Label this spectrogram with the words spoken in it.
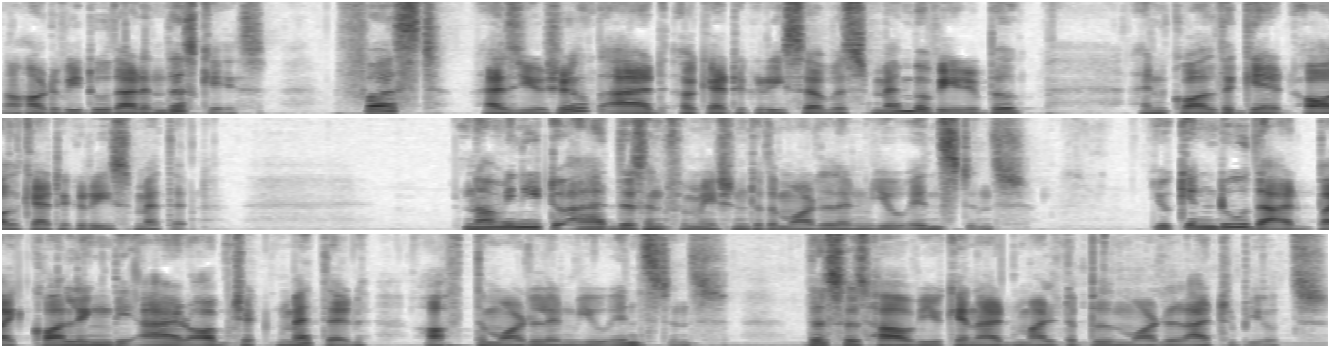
Now how do we do that in this case? First, as usual, add a category service member variable and call the get all categories method. Now we need to add this information to the model and view instance. You can do that by calling the add object method of the model and view instance. This is how you can add multiple model attributes.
